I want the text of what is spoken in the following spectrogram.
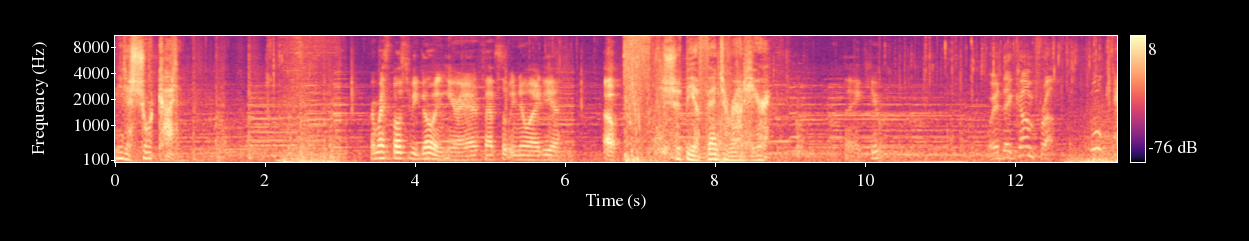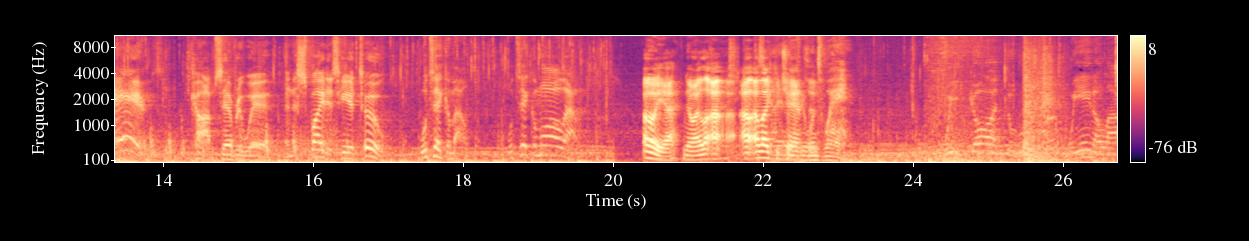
Need a shortcut. Where am I supposed to be going here? I have absolutely no idea. Oh, Should be a vent around here. thank you. Where'd they come from? Who cares? Cops everywhere, and the spider's here too. We'll take them out. We'll take them all out. Oh yeah, no, I, I, I, I like the Get in chances. Everyone's way. We guard the room. We ain't allowed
